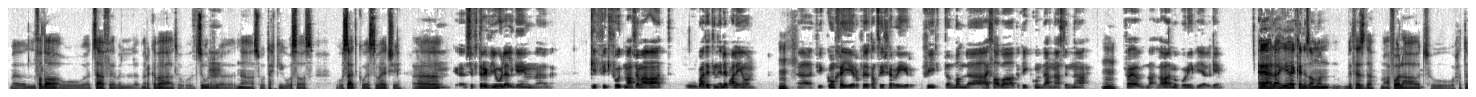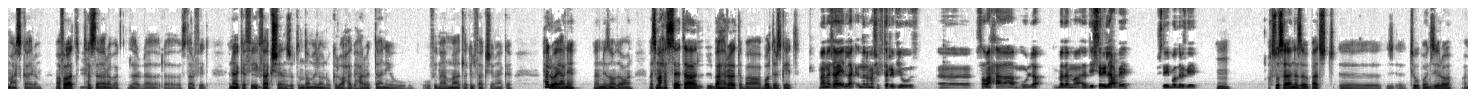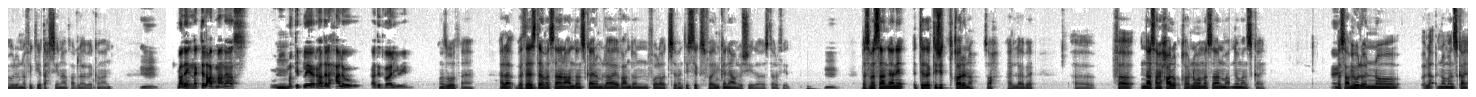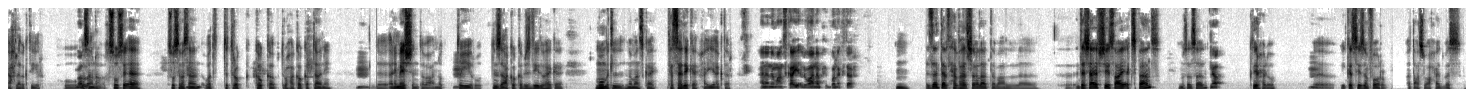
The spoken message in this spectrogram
الفضاء وتسافر بالمركبات وتزور. ناس وتحكي وقصص و side quest وهيك شيء مم. شفت review لل game آه، كيف فيك تفوت مع جماعات وبعدين تنقلب عليهم. آه، فيك تكون خير وفيك تصير شرير وفيك تنضم لعصابات وفيك تكون مع الناس المناح. فالعالم مبهورين فيها ال game إيه هلا هي هيك نظامهم بثزدا مع فول اوت وحتى مع سكايرم مع فول اوت. بتحسها أقرب أك- ل- ل- لستارفيلد إنه هيك مم. factions وبتنضم لهم وكل واحد بيحارب الثاني و... وفي مهمات لكل faction هيك. حلوة يعني النظام تبعهم. بس ما حسيتها البهرة تبع بولدرز جيت ما أنا جاي أقول لك إنه لما شفت ال reviews آه، صراحة بقول لا بدل ما بدي أشتري لعبة أشتري بولدرز جيت خصوصا نزلوا patch 2.0 عم يقولوا إنه في كتير تحسينات على اللعبة كمان. بعدين إنك تلعب مع ناس وال multiplayer هذا لحاله added value يعني. مزبوط آه. هلا بثيزدا مثلا عندهم سكايرم لايف عندهم فول اوت 76 فيمكن يعملوا شيء لستارفيلد مم. بس مثلا يعني أنت بدك تيجي تقارنها صح؟ هاللعبة. آه فالناس عم يحاولوا يقارنوها مثلا مع نومان سكاي إيه. بس عم يقولوا إنه لا نومان سكاي أحلى بكتير. ومثلا خصوصي إيه خصوصي مثلا وقت تترك كوكب تروح على كوكب تاني. ال animation تبع إنه تطير وتنزل على كوكب جديد وهيك مو مثل نومان سكاي تحس هديك حقيقة أكثر أنا نومان سكاي الوانها بحبهم أكثر امم إذا أنت بتحب هالشغلات تبع أنت شايف شيء صاير Expanse المسلسل؟ لا. كثير حلو. يمكن season 4 أتعس واحد بس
